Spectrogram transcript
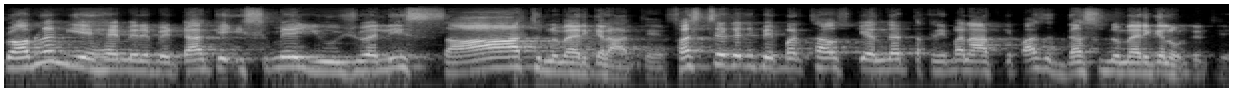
प्रॉब्लम ये है मेरे बेटा कि इसमें यूजुअली सात न्यूमेरिकल आते हैं। फ़र्स्ट ईयर का जो पेपर था, उसके अंदर तकरीबन आपके पास दस न्यूमेरिकल होते थे।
